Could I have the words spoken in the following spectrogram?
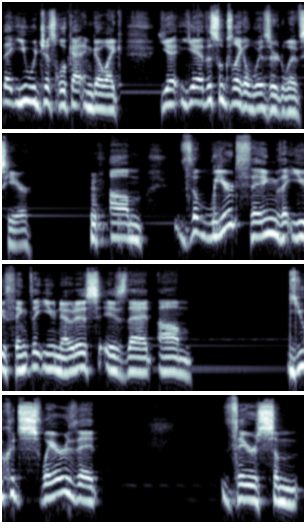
that you would just look at and go like yeah yeah this looks like a wizard lives here. Um, the weird thing that you think that you notice is that um, you could swear that there's some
